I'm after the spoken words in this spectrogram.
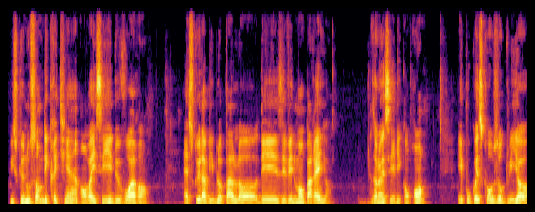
Puisque nous sommes des chrétiens, on va essayer de voir est-ce que la Bible parle euh, des événements pareils? Nous allons essayer de comprendre. Et pourquoi est-ce qu'aujourd'hui, euh,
